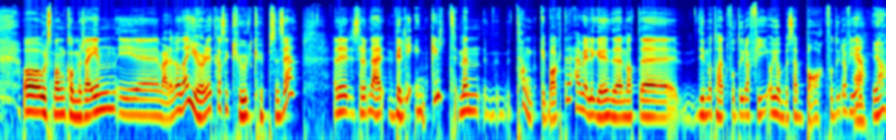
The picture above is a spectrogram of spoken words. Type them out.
og Olsmann kommer seg inn i eh, hvelvet, og der gjør de et ganske kult kupp, syns jeg. Eller selv om det er veldig enkelt, men tanken bak det er veldig gøy. Det med at uh, de må ta et fotografi og jobbe seg bak fotografiet. Ja.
